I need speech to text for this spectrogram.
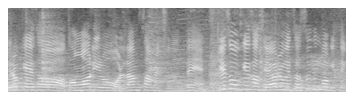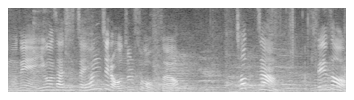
이렇게 해서 덩어리로 월남쌈을 주는데 계속해서 재활용해서 쓰는 거기 때문에 이건 사실 진짜 현지를 어쩔 수가 없어요. 첫 장 떼서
